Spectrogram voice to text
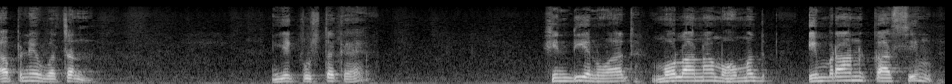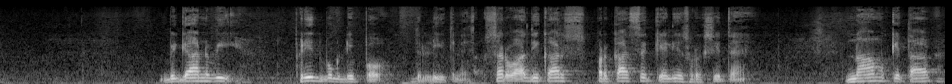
अपने वचन। ये पुस्तक है, हिंदी अनुवाद, मौलाना मोहम्मद इमरान कासिम, विज्ञानवी। फरीद बुक डिपो दिल्ली इतने। सर्वाधिकार प्रकाशक के लिए सुरक्षित है। नाम, किताब,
